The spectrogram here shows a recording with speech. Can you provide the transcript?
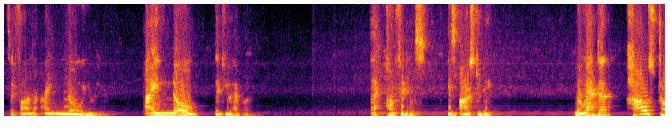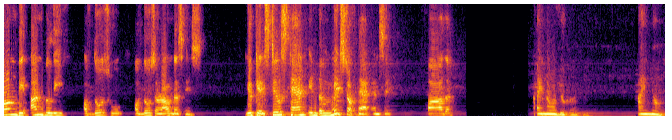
He said, Father, I know you hear me. I know that you have heard me. That confidence is ours today. No matter how strong the unbelief of those who of those around us is, you can still stand in the midst of that and say, Father, I know you heard me. I know.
